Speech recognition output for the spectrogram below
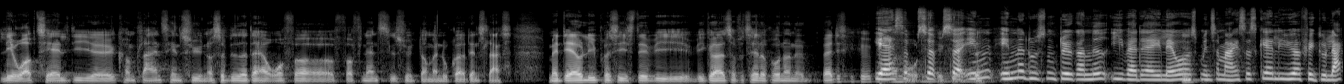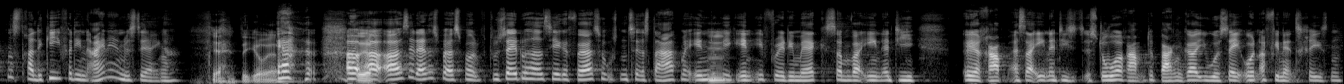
leve op til alle de øh, compliance-hensyn og så videre derover for, for finanstilsyn, når man nu gør den slags. Men det er jo lige præcis det, vi, vi gør, altså fortæller kunderne, hvad de skal købe. Ja, så, så, så købe det. inden, inden at du sådan dykker ned i, hvad det er, I laver mm. hos Mintermarket, så skal jeg lige høre, fik du lagt en strategi for dine egne investeringer? Ja, det gjorde jeg. Ja, og, Ja. og også et andet spørgsmål. Du sagde, du havde cirka 40.000 til at starte med, inden mm. du gik ind i Freddie Mac, som var en af de øh, ram, altså en af de store ramte banker i USA under finanskrisen.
